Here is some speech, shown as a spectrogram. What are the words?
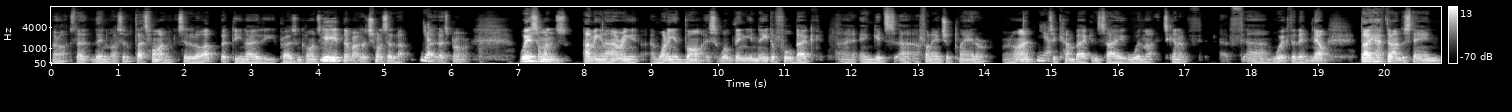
all right, so then I said, "That's fine, we can set it all up, but do you know the pros and cons?" Yeah, yeah, no, I just want to set it up. Yeah. That's brilliant. Where someone's umming and ahhing and wanting advice, well, then you need to fall back uh, and get uh, a financial planner, right, Yeah. to come back and say whether it's going to um, work for them. Now, they have to understand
